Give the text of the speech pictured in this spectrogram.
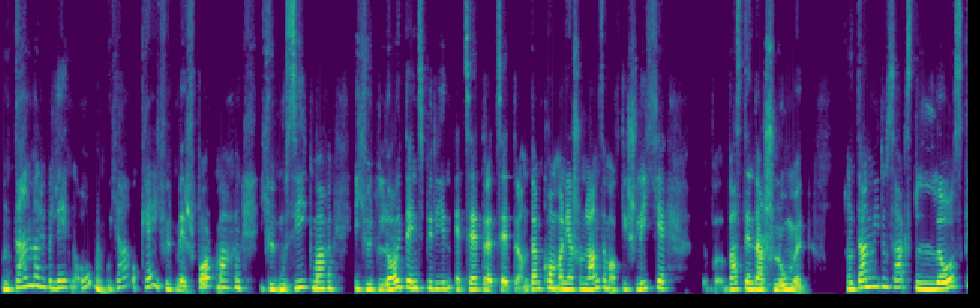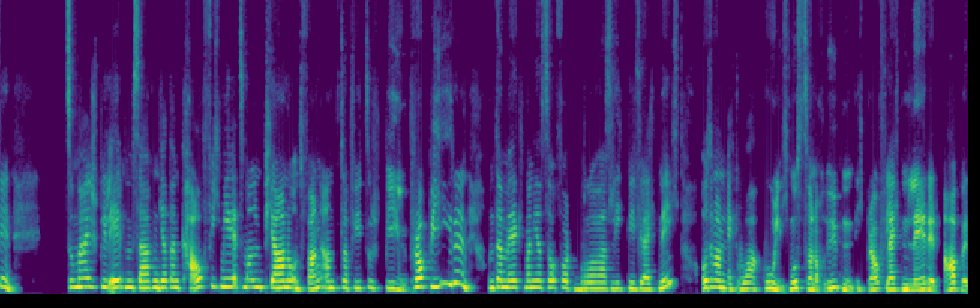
und dann mal überlegen, oh ja, okay, ich würde mehr Sport machen, ich würde Musik machen, ich würde Leute inspirieren, etc., etc. Und dann kommt man ja schon langsam auf die Schliche, was denn da schlummert. Und dann, wie du sagst, losgehen zum Beispiel eben sagen, ja, dann kaufe ich mir jetzt mal ein Piano und fange an, Klavier zu spielen. Probieren. Und dann merkt man ja sofort, boah, es liegt mir vielleicht nicht. Oder man merkt, wow, cool, ich muss zwar noch üben, ich brauche vielleicht einen Lehrer, aber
